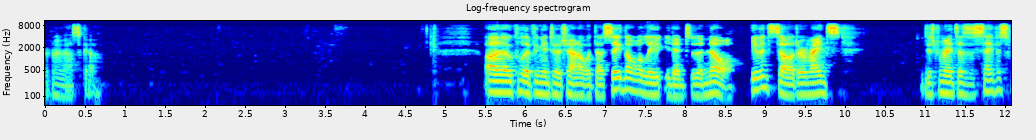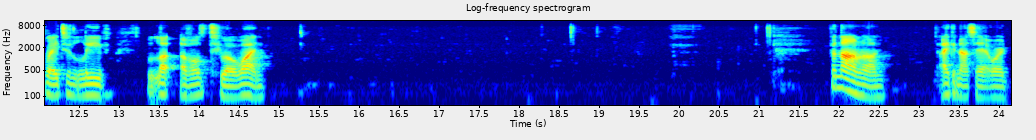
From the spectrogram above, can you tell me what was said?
Where'd my mouse go? Oh no, clipping into a channel with no signal will lead into the null. Even so, it remains this remains as the safest way to leave level 201. Phenomenon. I cannot say that word.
